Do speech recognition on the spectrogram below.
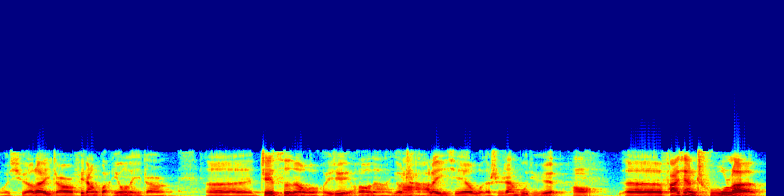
我学了一招非常管用的一招。呃，这次呢，我回去以后呢，又查了一些我的实战布局。哦，呃，发现除了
